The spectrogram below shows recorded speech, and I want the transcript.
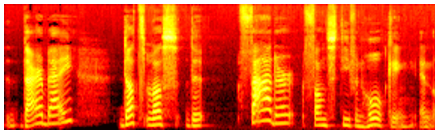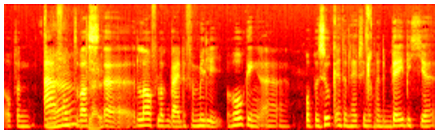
daarbij, dat was de vader van Stephen Hawking. En op een avond ja, was uh, Lovelock bij de familie Hawking uh, op bezoek. En toen heeft hij nog met een babytje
